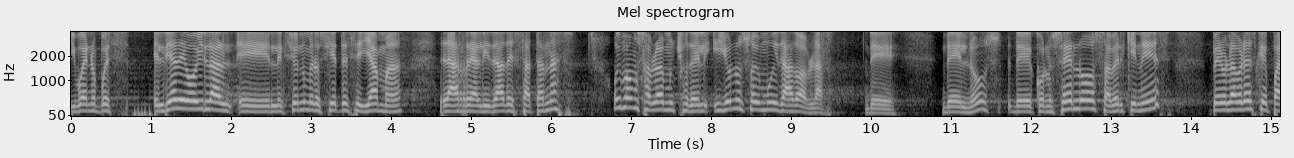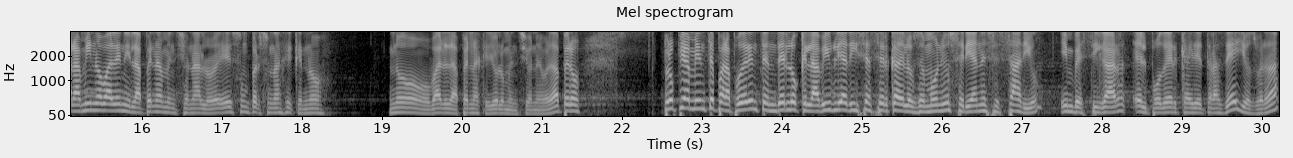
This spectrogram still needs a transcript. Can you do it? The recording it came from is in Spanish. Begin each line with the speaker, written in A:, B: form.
A: Y bueno, pues el día de hoy la eh, lección número 7 se llama La realidad de Satanás. Hoy vamos a hablar mucho de él y yo no soy muy dado a hablar de, de él, ¿no? De conocerlo, saber quién es, pero la verdad es que para mí no vale ni la pena mencionarlo. Es un personaje que no, no vale la pena que yo lo mencione, ¿verdad? Pero propiamente para poder entender lo que la Biblia dice acerca de los demonios sería necesario investigar el poder que hay detrás de ellos, ¿verdad?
